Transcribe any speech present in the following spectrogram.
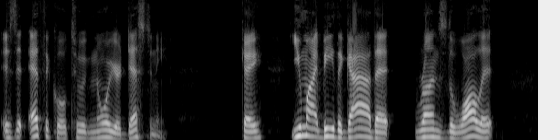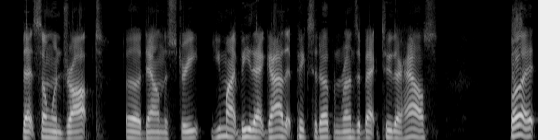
Is it ethical to ignore your destiny? Okay. You might be the guy that runs the wallet that someone dropped uh, down the street. You might be that guy that picks it up and runs it back to their house. But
